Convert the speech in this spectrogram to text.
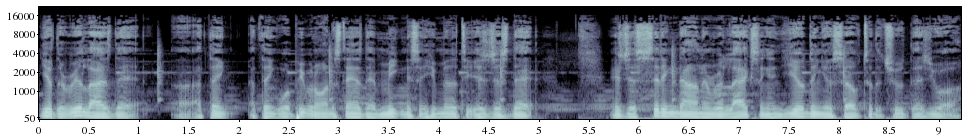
You have to realize that. Uh, I think I think what people don't understand is that meekness and humility is just that. It's just sitting down and relaxing and yielding yourself to the truth as you are.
